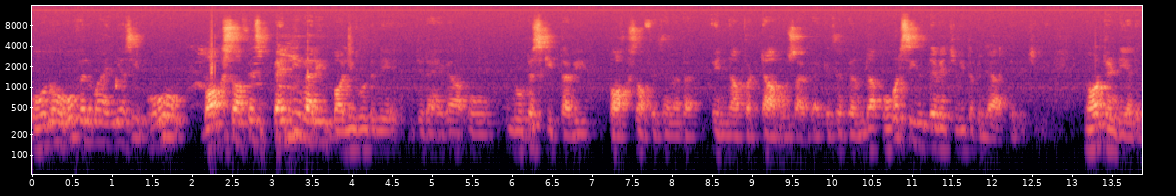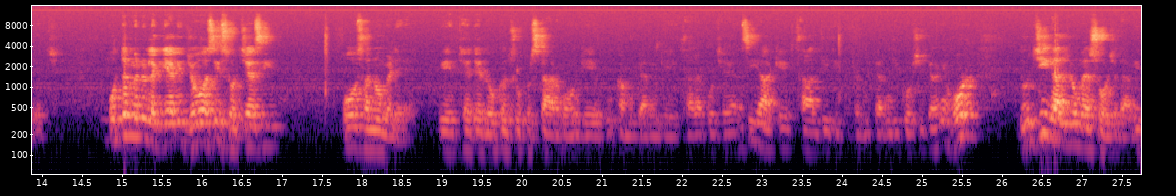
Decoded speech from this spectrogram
ਉਦੋਂ ਉਹ ਫਿਲਮਾਂ ਆਈਆਂ ਸੀ, ਉਹ ਬਾਕਸ ਆਫਿਸ ਪਹਿਲੀ ਵਾਰੀ ਬਾਲੀਵੁੱਡ ਨੇ ਜਿਹੜਾ ਹੈਗਾ, ਉਹ ਨੋਟਿਸ ਕੀਤਾ ਵੀ ਬਾਕਸ ਆਫਿਸ ਇਹਨਾਂ ਦਾ ਇੰਨਾ ਵੱਡਾ ਹੋ ਸਕਦਾ ਕਿਸੇ ਫਿਲਮ ਦਾ ਓਵਰਸੀਜ਼ ਦੇ ਵਿੱਚ ਵੀ ਤੇ ਪੰਜਾਬ ਦੇ ਵਿੱਚ ਵੀ ਨਾਰਥ ਇੰਡੀਆ ਦੇ ਵਿੱਚ। ਉਦੋਂ ਮੈਨੂੰ ਲੱਗਿਆ ਵੀ ਜੋ ਅਸੀਂ ਸੋਚਿਆ ਸੀ, ਉਹ ਸਾਨੂੰ ਮਿਲੇ ਵੀ ਇੱਥੇ ਦੇ ਲੋਕਲ ਸੁਪਰਸਟਾਰ ਹੋਣਗੇ, ਉਹ ਕੰਮ ਕਰਨਗੇ, ਸਾਰਾ ਕੁਝ ਹੈ। ਅਸੀਂ ਆ ਕੇ ਸਾਲ ਦੀ ਇੱਕ ਫਿਲਮ ਕਰਨ ਦੀ ਕੋਸ਼ਿਸ਼ ਕਰਾਂਗੇ। ਹੋਰ ਦੂਜੀ ਗੱਲ ਜੋ ਮੈਂ ਸੋਚਦਾ ਵੀ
